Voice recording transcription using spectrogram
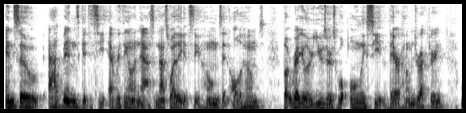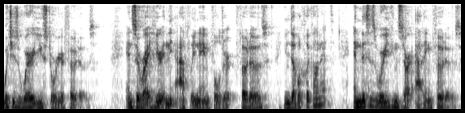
And so admins get to see everything on the NAS, and that's why they get to see homes and all the homes, but regular users will only see their home directory, which is where you store your photos. And so right here in the aptly named folder Photos, you can double click on it, and this is where you can start adding photos.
